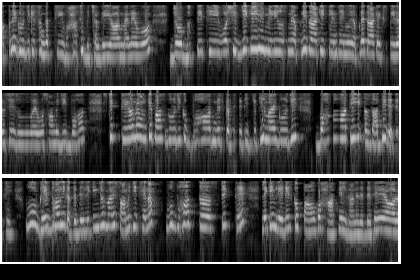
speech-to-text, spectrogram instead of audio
अपने गुरु जी की संगत थी, वहाँ से बिछड़ गई और मैंने वो जो भक्ति थी, वो शिव जी की ही मिली। उसमें अपनी तरह की क्लिनजिंग हुई, अपने तरह के एक्सपीरियंसेस हुए। वो स्वामी जी बहुत स्ट्रिक्ट थे और मैं उनके पास गुरु जी को बहुत मिस करती थी, क्योंकि हमारे गुरु जी बहुत ही आज़ादी देते थे। वो भेदभाव नहीं करते थे, लेकिन जो हमारे स्वामी जी थे ना, वो बहुत स्ट्रिक्ट थे, लेकिन लेडीज़ को पाओ को हाथ नहीं लगाने देते थे। और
